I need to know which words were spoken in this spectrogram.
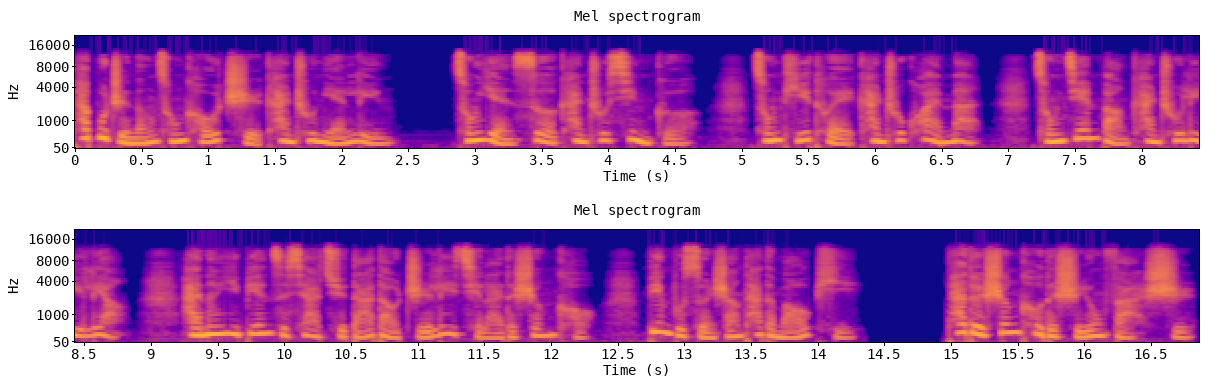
他不只能从口齿看出年龄。从眼色看出性格，从蹄腿看出快慢，从肩膀看出力量，还能一鞭子下去打倒直立起来的牲口，并不损伤它的毛皮。他对牲口的使用法是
